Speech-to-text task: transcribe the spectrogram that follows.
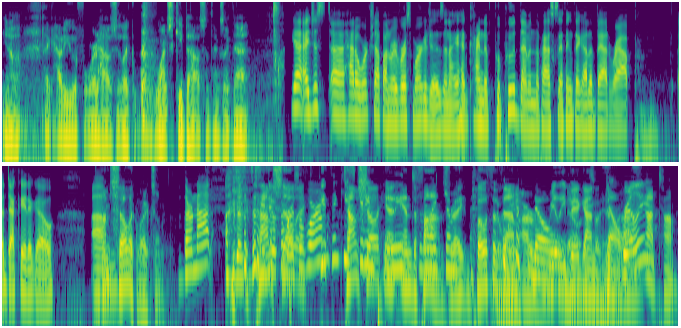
You know, like how do you afford housing? Like who wants to keep the house and things like that. Yeah, I just uh, had a workshop on reverse mortgages, and I had kind of poo pooed them in the past because I think they got a bad rap a decade ago. Tom Um, Selleck likes them. they're not. Does, does he do a commercial Selleck- for Do you think he's Tom getting Selleck paid and, and the to like Fonz, them? right? Both of them are No. really No, big that's on. not him. No, Really? not Tom.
